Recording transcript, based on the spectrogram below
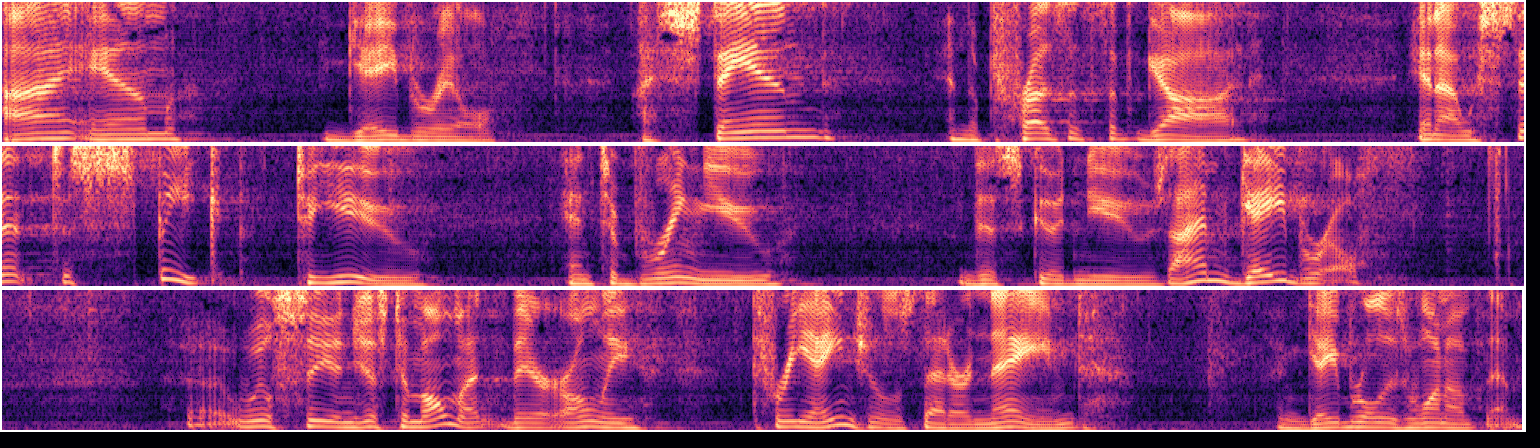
I am Gabriel. I stand in the presence of God, and I was sent to speak to you and to bring you this good news. I'm Gabriel. Uh, we'll see in just a moment, there are only three angels that are named, and Gabriel is one of them.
